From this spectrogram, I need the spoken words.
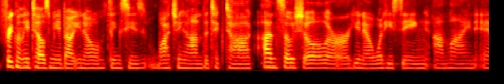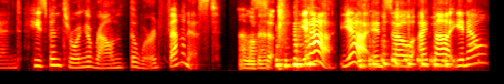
frequently tells me about you know things he's watching on the TikTok on social or you know what he's seeing online and he's been throwing around the word feminist I love it. So, yeah, yeah. And so I thought, you know,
